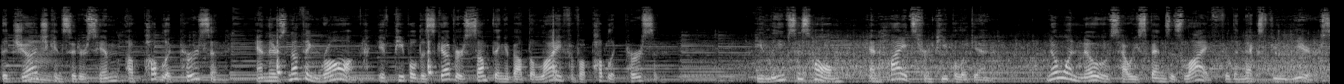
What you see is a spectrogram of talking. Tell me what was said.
the judge hmm. considers him a public person, and there's nothing wrong if people discover something about the life of a public person. He leaves his home and hides from people again. No one knows how he spends his life for the next few years.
